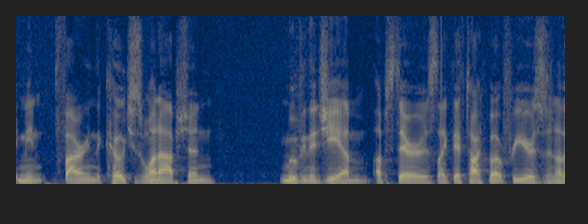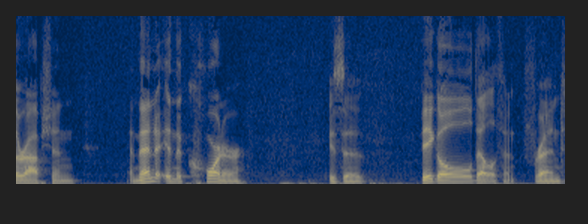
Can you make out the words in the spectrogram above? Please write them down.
I mean, firing the coach is one option moving the GM upstairs, like they've talked about for years, is another option. And then in the corner is a big old elephant, friend.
